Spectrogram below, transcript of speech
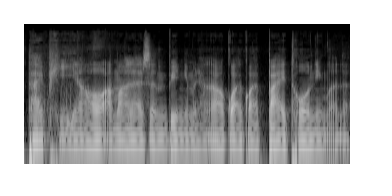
太皮。然后阿妈在生病，你们两个要乖乖，拜托你们了。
